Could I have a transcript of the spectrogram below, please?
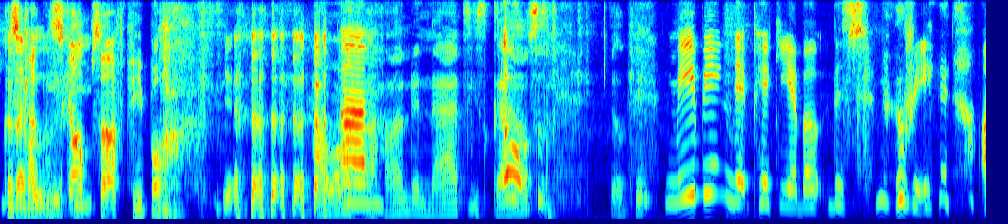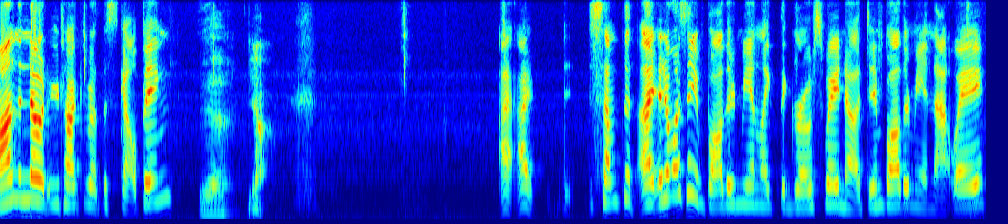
Because I cutting believe he- scalps off people. Yeah. I want Um, a hundred Nazi scalps. Okay. Me being nitpicky about this movie. On the note, you talked about the scalping. Yeah. Yeah. I, I something I, I don't want to say it bothered me in like the gross way. No, it didn't bother me in that way.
